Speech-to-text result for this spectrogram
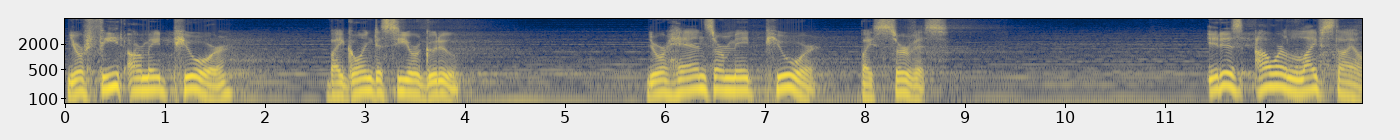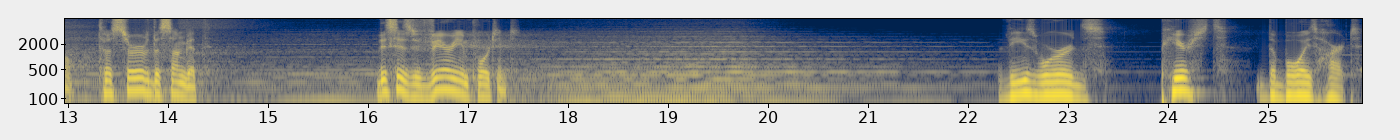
Your feet are made pure by going to see your Guru. Your hands are made pure by service. It is our lifestyle to serve the Sangat. This is very important. These words pierced the boy's heart.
